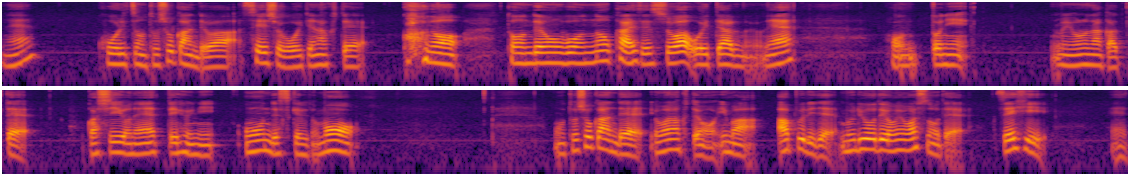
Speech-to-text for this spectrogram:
ね公立の図書館では聖書が置いてなくてこのとんでも本の解説書は置いてあるのよね。本当に世の中っておかしいよねっていうふうに思うんですけれどももう図書館で読まなくても今アプリで無料で読めますので是非え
